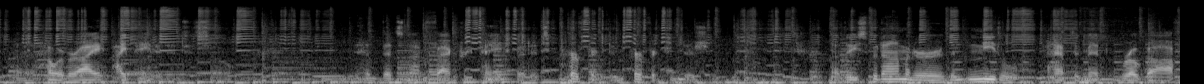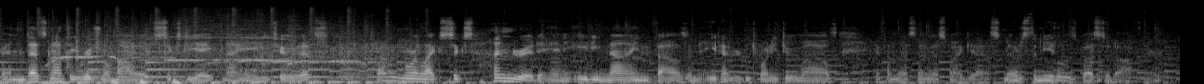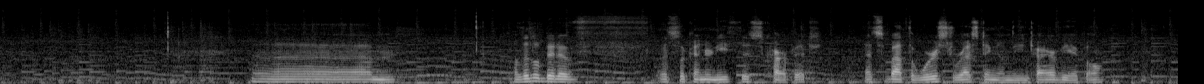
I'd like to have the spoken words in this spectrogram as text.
Uh, however, I I painted it, so that's not factory paint, but it's perfect in perfect condition. Uh, the speedometer, the needle, I have to admit, broke off, and that's not the original mileage, 68,982. That's probably more like 689,822 miles, if unless I miss my guess. Notice the needle is busted off there. Um, a little bit of, let's look underneath this carpet. That's about the worst rusting on the entire vehicle.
